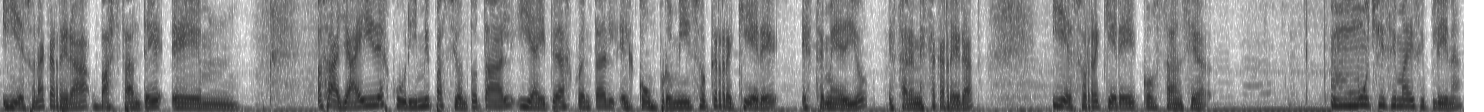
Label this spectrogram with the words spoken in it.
y es una carrera bastante. eh, o sea, ya ahí descubrí mi pasión total y ahí te das cuenta el, el compromiso que requiere este medio, estar en esta carrera y eso requiere constancia, muchísima disciplina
